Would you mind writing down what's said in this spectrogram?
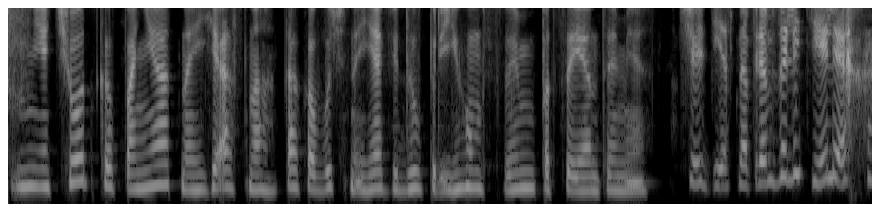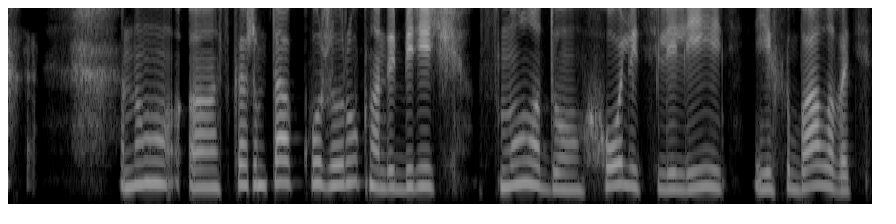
Мне четко, понятно, ясно. Так обычно я веду прием своими пациентами. Чудесно, прям залетели. Ну, э, скажем так, кожу рук надо беречь с молоду, холить, лелеять, их баловать.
